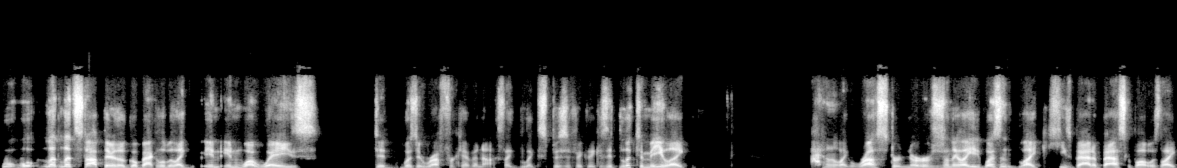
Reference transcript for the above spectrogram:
well, well, let let's stop there though. Go back a little bit. Like, in in what ways did was it rough for Kevin Knox? Like like specifically, because it looked to me like I don't know, like rust or nerves or something. Like it wasn't like he's bad at basketball. It was like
